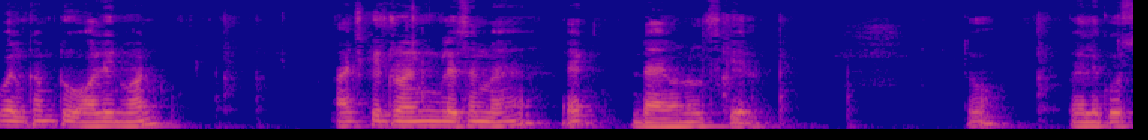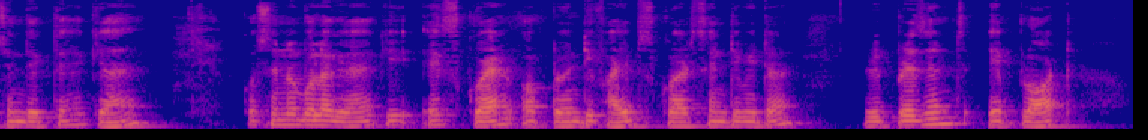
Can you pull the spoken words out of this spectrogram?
Welcome to all in one. आज के drawing lesson में है एक डायगोनल स्केल। तो पहले क्वेश्चन देखते हैं क्या है। क्वेश्चन में बोला गया है कि a square of twenty five square centimetre represents a plot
